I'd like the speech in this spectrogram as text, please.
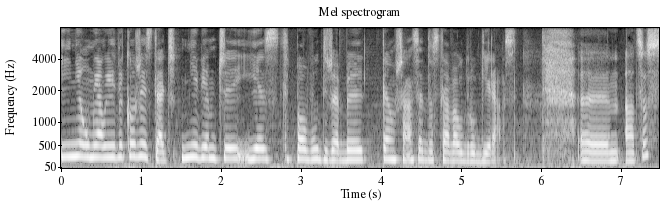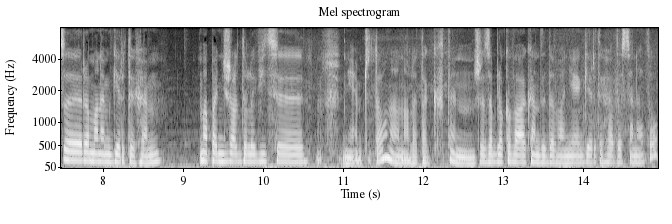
i nie umiał jej wykorzystać. Nie wiem, czy jest powód, żeby tę szansę dostawał drugi raz. A co z Romanem Giertychem? Ma pani żal do lewicy, nie wiem czy to ona, no ale tak ten, że zablokowała kandydowanie Giertycha do Senatu?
